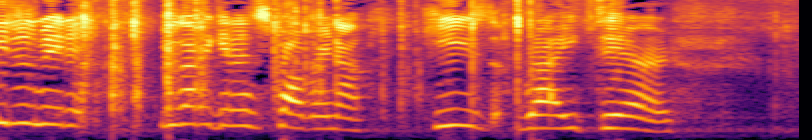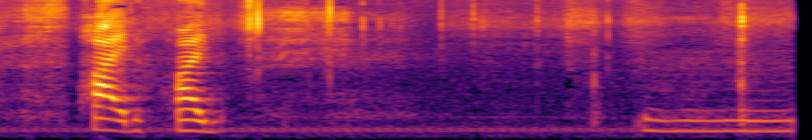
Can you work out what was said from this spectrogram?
he just made it. You gotta get in spot right now. He's right there. Hide, hide. Mm.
